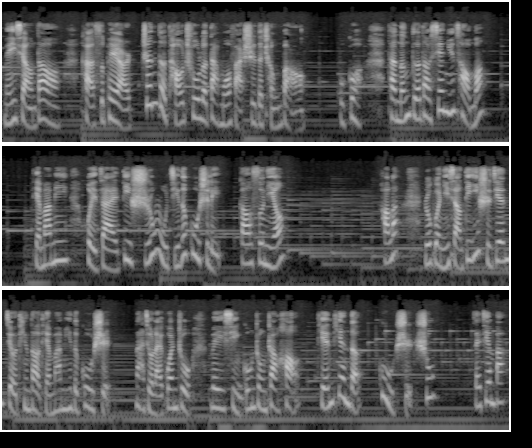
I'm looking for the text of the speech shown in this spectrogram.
没想到卡斯佩尔真的逃出了大魔法师的城堡。不过，他能得到仙女草吗？甜妈咪会在第十五集的故事里告诉你哦。好了，如果你想第一时间就听到甜妈咪的故事，那就来关注微信公众账号“甜甜的故事书”。再见吧。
